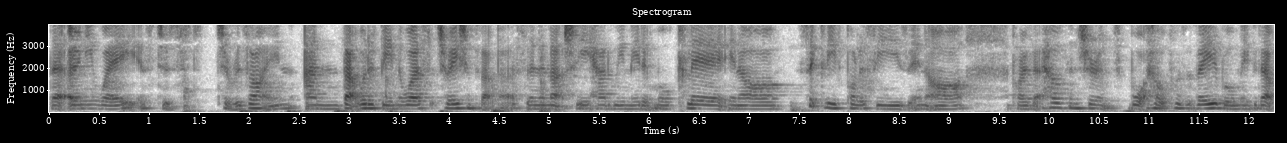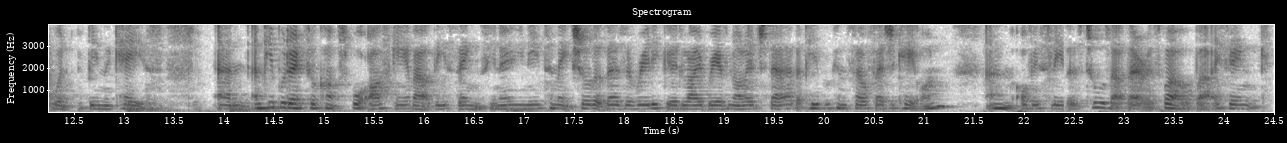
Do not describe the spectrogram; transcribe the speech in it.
their only way is just to resign. And that would have been the worst situation for that person. And actually, had we made it more clear in our sick leave policies, in our private health insurance, what help was available, maybe that wouldn't have been the case. Um, and people don't feel comfortable asking about these things. You know, you need to make sure that there's a really good library of knowledge there that people can self educate on. Um, obviously, there's tools out there as well, but I think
